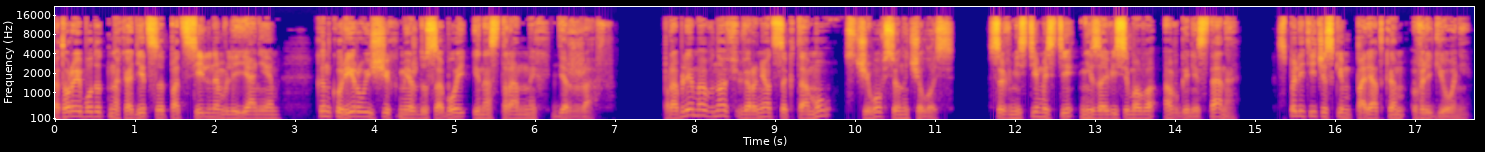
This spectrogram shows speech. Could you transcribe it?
которые будут находиться под сильным влиянием конкурирующих между собой иностранных держав. Проблема вновь вернется к тому, с чего все началось. Совместимости независимого Афганистана с политическим порядком в регионе.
